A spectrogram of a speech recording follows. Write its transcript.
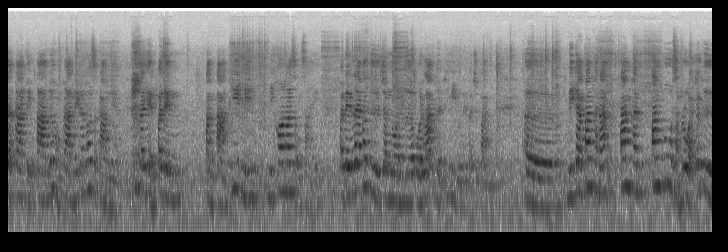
จากการติดตามเรื่องของการนิรโทษกรรมเนี่ยจะเห็นประเด็นต่างๆที่มีมีข้อน่าสงสัย ประเด็นแรกก็คือจำนวนเรืออวนลากเถื่อนที่มีอยู่ในปัจจุบัน มีการตั้งคณะตั้งตั้งผู้สำรวจก็คือ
